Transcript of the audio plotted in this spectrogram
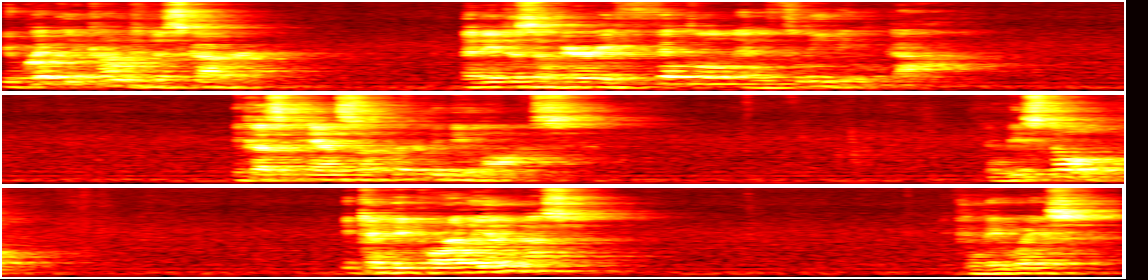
you quickly come to discover that it is a very fickle and fleeting God. Because it can so quickly be lost, can be stolen, it can be poorly invested, it can be wasted,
